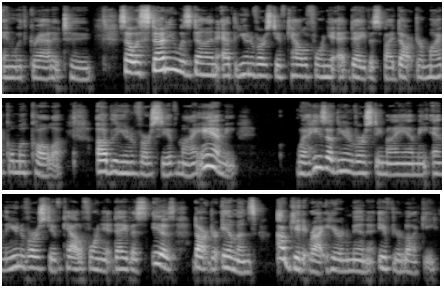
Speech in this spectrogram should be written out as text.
and with gratitude. So, a study was done at the University of California at Davis by Dr. Michael McCullough of the University of Miami. Well, he's of the University of Miami, and the University of California at Davis is Dr. Emmons. I'll get it right here in a minute if you're lucky.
